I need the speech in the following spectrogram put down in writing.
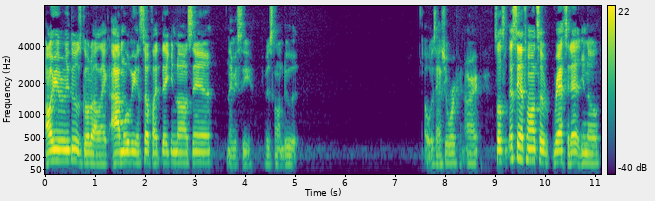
all you really do is go to like iMovie and stuff like that. You know what I'm saying? Let me see if it's gonna do it. Oh, it's actually working. All right. So let's say if I want to react to that, you know,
